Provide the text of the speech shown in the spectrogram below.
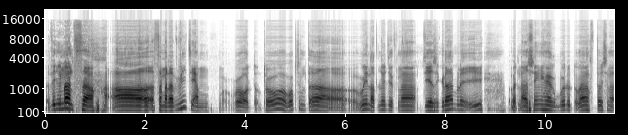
заниматься а, саморазвитием, вот, то, в общем-то, вы наткнетесь на те же грабли, и в отношениях будут у вас точно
